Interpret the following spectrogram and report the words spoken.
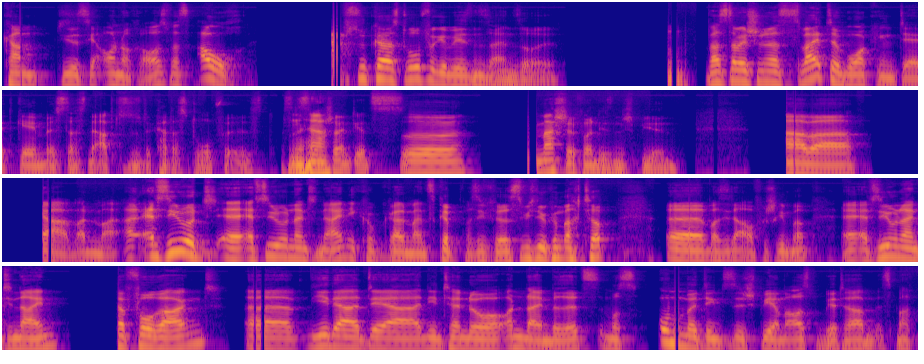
kam dieses Jahr auch noch raus, was auch absolute Katastrophe gewesen sein soll. Was glaube ich schon das zweite Walking Dead Game ist, das eine absolute Katastrophe ist. Das ist Ja. anscheinend jetzt äh, die Masche von diesen Spielen. Aber ja, warte mal. Äh, F-Zero äh, F-Zero 99, ich gucke gerade mein Skript, was ich für das Video gemacht habe, äh, was ich da aufgeschrieben habe. Äh, F-Zero 99, hervorragend. Äh, jeder, der Nintendo Online besitzt, muss unbedingt dieses Spiel einmal ausprobiert haben. Es macht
